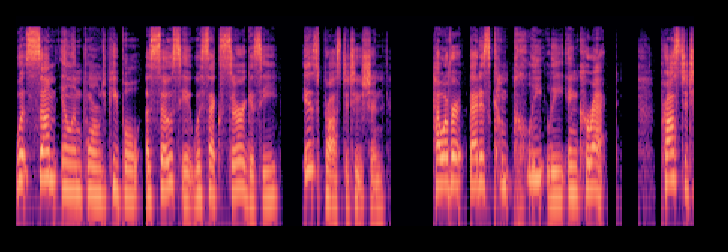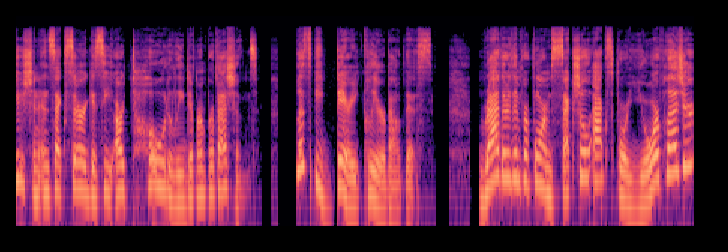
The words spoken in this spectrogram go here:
what some ill informed people associate with sex surrogacy is prostitution. However, that is completely incorrect. Prostitution and sex surrogacy are totally different professions. Let's be very clear about this. Rather than perform sexual acts for your pleasure,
